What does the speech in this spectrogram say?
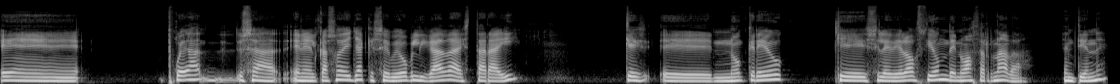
eh, pueda o sea en el caso de ella que se ve obligada a estar ahí que eh, no creo que se le dé la opción de no hacer nada ¿entiendes?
